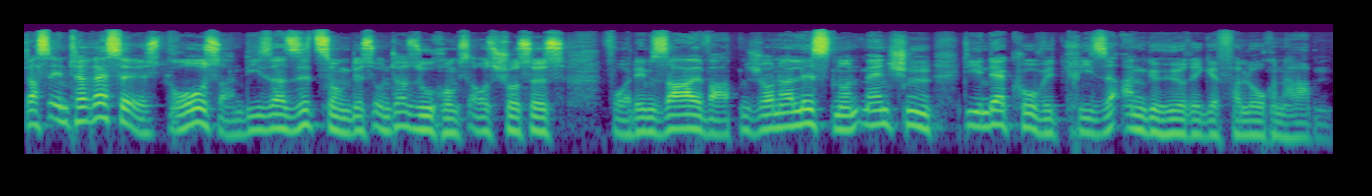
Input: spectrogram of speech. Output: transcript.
Das Interesse ist groß an dieser Sitzung des Untersuchungsausschusses. Vor dem Saal warten Journalisten und Menschen, die in der Covid-Krise Angehörige verloren haben.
